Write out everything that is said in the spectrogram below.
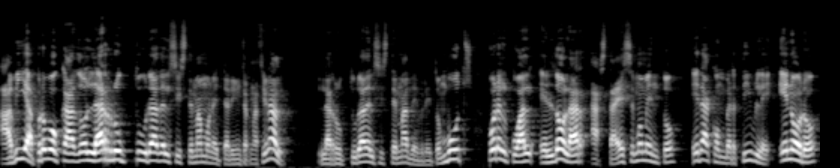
había provocado la ruptura del sistema monetario internacional, la ruptura del sistema de Bretton Woods, por el cual el dólar hasta ese momento era convertible en oro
